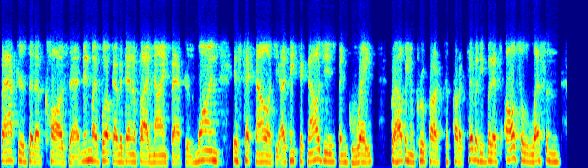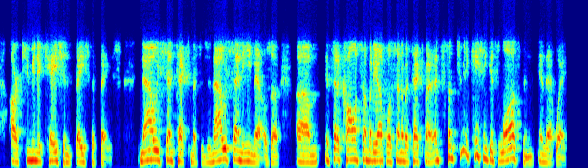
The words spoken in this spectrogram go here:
factors that have caused that. And in my book, I've identified nine factors. One is technology. I think technology has been great for helping improve product productivity, but it's also lessened our communication face to face. Now we send text messages. Now we send emails. Uh, um, instead of calling somebody up, we'll send them a text message. And some communication gets lost in, in that way.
